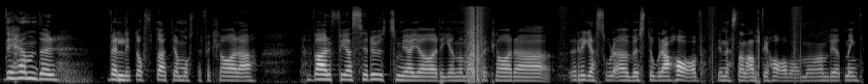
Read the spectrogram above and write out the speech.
det händer väldigt ofta att jag måste förklara varför jag ser ut som jag gör genom att förklara resor över stora hav. Det är nästan alltid hav av någon anledning.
